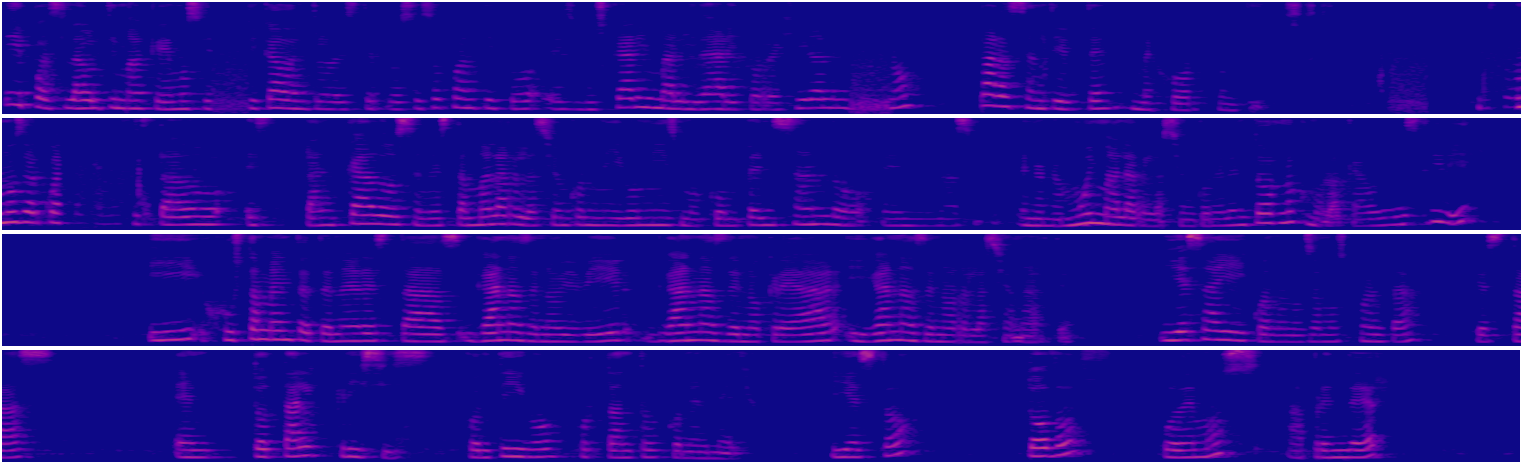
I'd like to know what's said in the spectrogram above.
Y pues la última que hemos identificado dentro de este proceso cuántico es buscar invalidar y corregir al entorno para sentirte mejor contigo. Nos podemos dar cuenta que hemos estado estancados en esta mala relación conmigo mismo, compensando en, en una muy mala relación con el entorno, como lo acabo de describir y justamente tener estas ganas de no vivir, ganas de no crear y ganas de no relacionarte. Y es ahí cuando nos damos cuenta que estás en total crisis contigo, por tanto, con el medio. Y esto todos podemos aprender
